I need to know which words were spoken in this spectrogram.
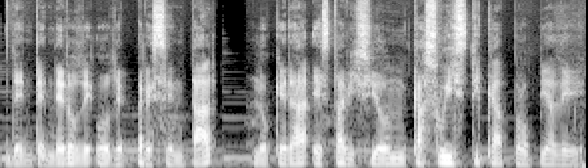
de entender o de, presentar lo que era esta visión casuística propia de,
